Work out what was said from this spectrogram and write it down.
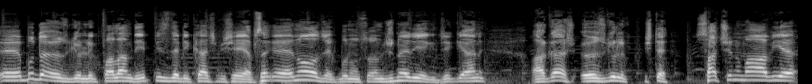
e, bu da özgürlük falan deyip biz de birkaç bir şey yapsak e, ne olacak bunun sonucu nereye gidecek? Yani arkadaş özgürlük işte saçını maviye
